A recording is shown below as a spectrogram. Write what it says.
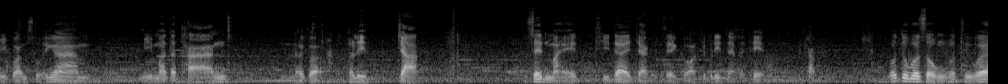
มีความสวยงาม มีมาตรฐาน แล้วก็ผลิตจากเส้นไหมที่ได้จากเกษตรกรที่ผลิตในประเทศครับวัตถุประสงค์ก็ถือว่า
